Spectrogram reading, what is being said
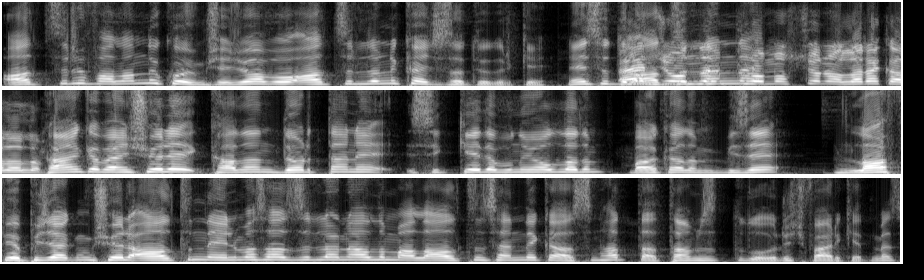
at zırhı falan da koymuş. Acaba bu at zırhlarını kaça satıyordur ki? Neyse dur Bence onları zırhlarını... promosyon olarak alalım. Kanka ben şöyle kalan 4 tane sikkeye de bunu yolladım. Bakalım bize laf yapacak mı? Şöyle altınla elmas hazırlarını aldım. Al altın sende kalsın. Hatta tam zıttı da olur hiç fark etmez.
